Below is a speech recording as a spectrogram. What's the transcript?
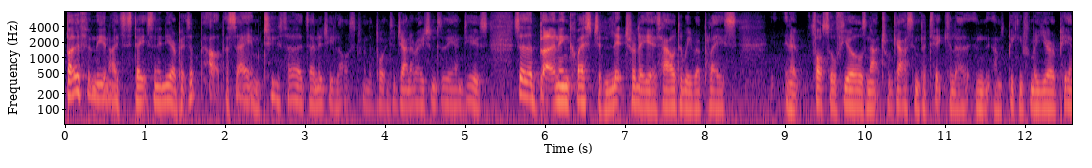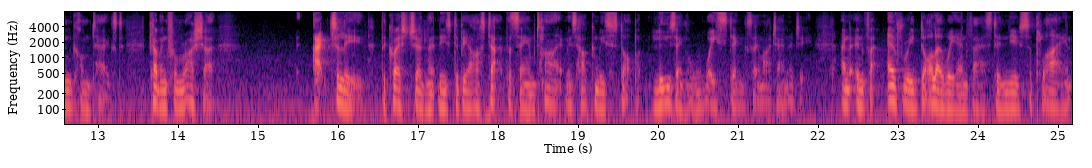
both in the United States and in Europe. It's about the same, two thirds energy lost from the point of generation to the end use. So the burning question literally is how do we replace you know, fossil fuels, natural gas in particular, in, I'm speaking from a European context, coming from Russia. Actually, the question that needs to be asked at the same time is how can we stop losing or wasting so much energy? And, and for every dollar we invest in new supply, and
